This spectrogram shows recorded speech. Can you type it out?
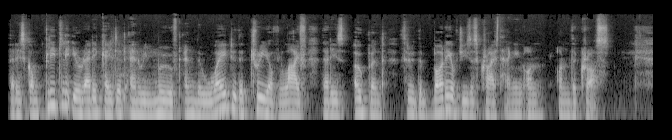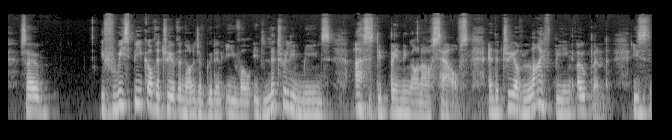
that is completely eradicated and removed, and the way to the tree of life that is opened through the body of Jesus Christ hanging on, on the cross. So, if we speak of the tree of the knowledge of good and evil, it literally means us depending on ourselves. And the tree of life being opened is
